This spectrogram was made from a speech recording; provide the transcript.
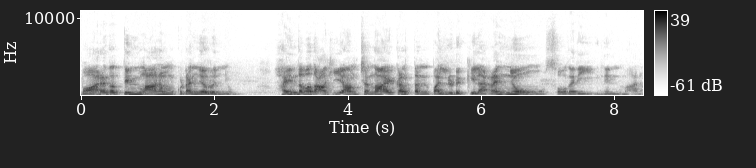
ഭാരതത്തിൻ മാനം കുടഞ്ഞെറിഞ്ഞു. ഹൈന്ദവദാഹിയാം ചെന്നായക്കൾ തൻ പല്ലിടുക്കിൽ അരഞ്ഞു. സോദരി നിൻ മാനം.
